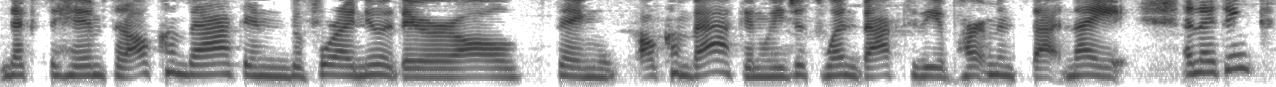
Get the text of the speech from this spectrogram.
next to him said, I'll come back. And before I knew it, they were all saying, I'll come back. And we just went back to the apartments that night. And I think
